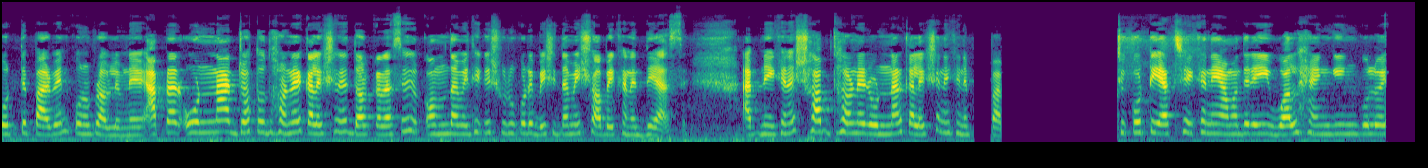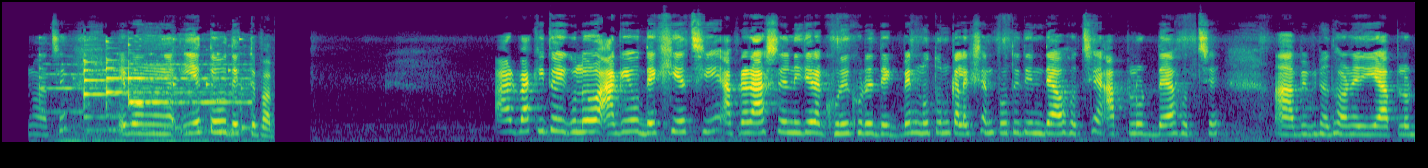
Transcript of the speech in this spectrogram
করতে পারবেন, কোনো প্রবলেম নেই। আপনার ওনার যত ধরনের কালেকশনের দরকার আছে, কম দামি থেকে শুরু করে বেশি দামি সব এখানে দেয়া আছে। আপনি এখানে সব ধরনের ওনার কালেকশন এখানে পাবেন। কোটি আছে এখানে, আমাদের এই ওয়াল হ্যাঙ্গিংগুলো আছে, এবং ইয়েতেও দেখতে পাবেন। আর বাকি তো এগুলো আগেও দেখিয়েছি। আপনারা আসলে নিজেরা ঘুরে ঘুরে দেখবেন। নতুন কালেকশন প্রতিদিন দেওয়া হচ্ছে আপলোড দেওয়া হচ্ছে। বিভিন্ন ধরনের ইয়ে আপলোড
